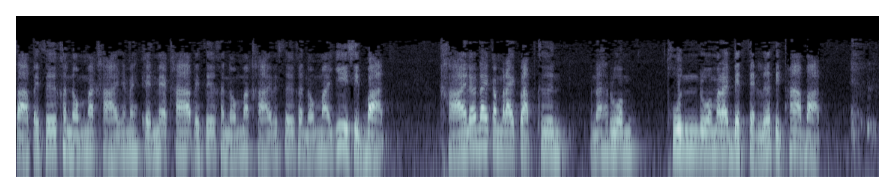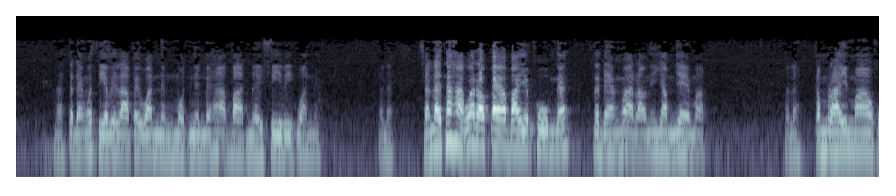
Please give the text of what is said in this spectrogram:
สาไปซื้อขนมมาขายใช่ไหมเป็นแม่ค้าไปซื้อขนมมาขายไปซื้อขนมมายี่สิบบาท ขายแล้วได้กำไรกลับคืนนะรวมทุนรวมอะไรเบ็ดเสร็จเหลือสิบห้าบาทนะแสดงว่าเสียเวลาไปวันหนึ่ง หมดเงินไปห้าบาทเหนื่อยฟรีไปอีกวันหนึ่งนะฉันใดถ้าหากว่าเราไปอบายภูมินะ แสดงว่าเรานี่ย่ำแย่มาก อะไรกำไรมาโห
